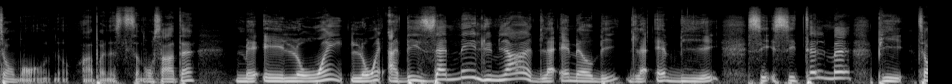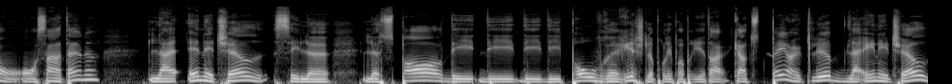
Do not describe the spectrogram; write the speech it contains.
bon, non, ah, pas une esti de scène, on s'entend. mais est loin, loin, à des années-lumière de la MLB, de la NBA. C'est c'est tellement. Puis, tu sais, on, on s'entend, là. La NHL, c'est le, le sport des, des, des, des pauvres riches là, pour les propriétaires. Quand tu te payes un club de la NHL,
